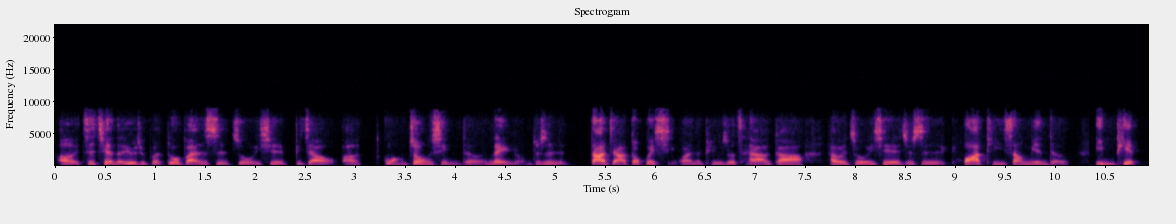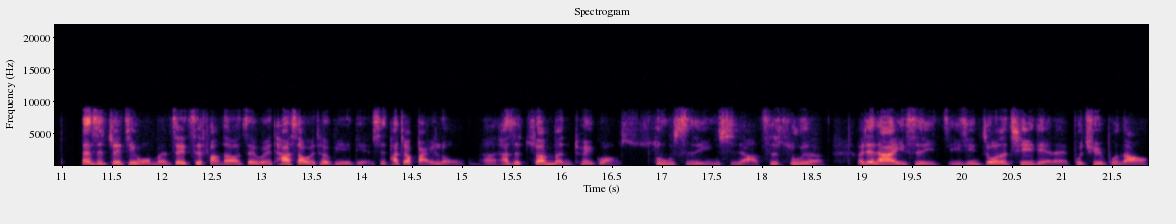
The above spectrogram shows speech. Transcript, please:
呃，之前的 YouTuber 多半是做一些比较呃广众型的内容，就是。大家都会喜欢的，比如说蔡阿嘎，他会做一些就是话题上面的影片。但是最近我们这次访到的这位，他稍微特别一点，是他叫白龙啊，他是专门推广素食饮食啊，吃素的，而且他一次已已经做了七年嘞，不屈不挠。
